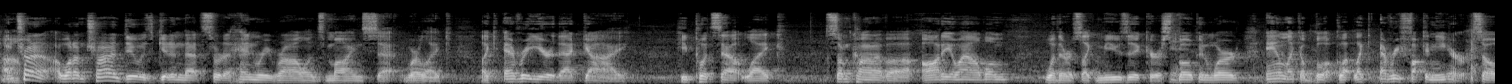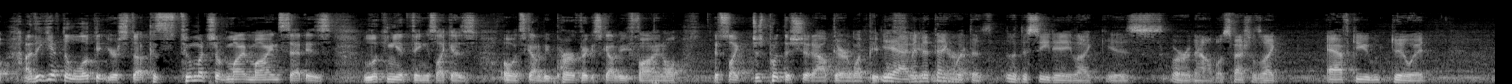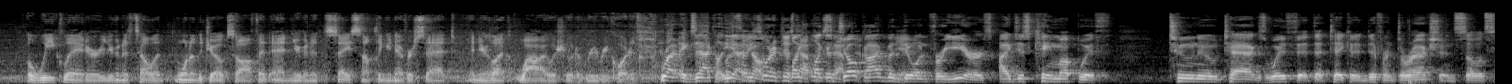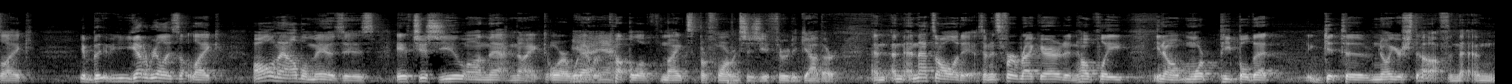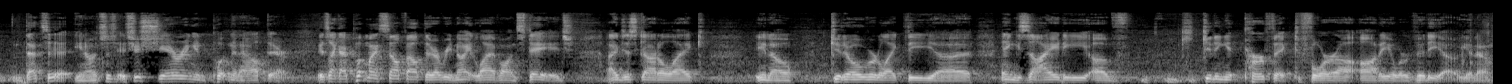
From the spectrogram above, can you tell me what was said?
I'm Um, trying to. What I'm trying to do is get in that sort of Henry Rollins mindset, where like, like every year that guy, he puts out like some kind of a audio album. Whether it's like music or spoken word, and like a book, like, like every fucking year. So I think you have to look at your stuff because too much of my mindset is looking at things like as oh, it's got to be perfect, it's got to be final. It's like just put the shit out there and let people. Yeah, I mean the thing with it. the with the CD like is or an album special is like after you do it, a week later you're going to tell one of the jokes off it, and you're going to say something you never said, and you're like, wow, I wish you would have re-recorded. Right, exactly. But yeah, so you no. sort of just like like a joke it. I've been Yeah. doing for years. I just came up with two new tags with it that take it in different directions. So it's like, yeah, but you got to realize that like all an album is is it's just you on that night or whatever yeah. couple of nights performances you threw together, and, and and that's all it is. And it's for a record, and hopefully you know more people that get to know your stuff and, and that's it you know? It's just it's just sharing and putting it out there. It's like i put myself out there every night live on stage. I just gotta like you know get over like the uh, anxiety of getting it perfect for uh, audio or video you know?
